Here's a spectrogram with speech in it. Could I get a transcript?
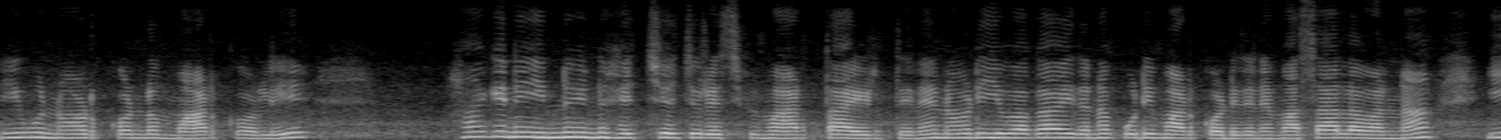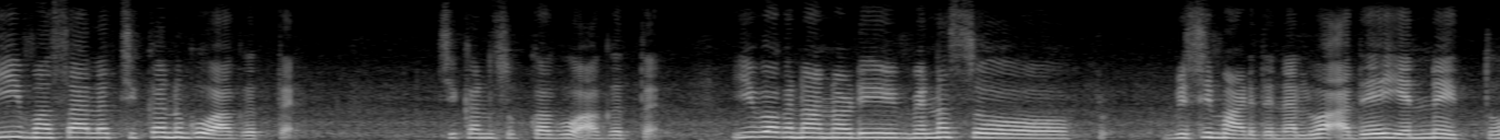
ನೀವು ನೋಡಿಕೊಂಡು ಮಾಡ್ಕೊಳ್ಳಿ. ಹಾಗೆಯೇ ಇನ್ನೂ ಇನ್ನೂ ಹೆಚ್ಚು ಹೆಚ್ಚು ರೆಸಿಪಿ ಮಾಡ್ತಾ ಇರ್ತೇನೆ. ನೋಡಿ ಇವಾಗ ಇದನ್ನು ಪುಡಿ ಮಾಡ್ಕೊಂಡಿದ್ದೇನೆ. ಮಸಾಲವನ್ನು ಈ ಮಸಾಲ ಚಿಕನ್ಗೂ ಆಗುತ್ತೆ. ಚಿಕನ್ ಸುಕ್ಕಾಗೂ ಆಗುತ್ತೆ. ಇವಾಗ ನಾನು ನೋಡಿ ಮೆಣಸು ಬಿಸಿ ಮಾಡಿದ್ದೇನಲ್ವ, ಅದೇ ಎಣ್ಣೆ ಇತ್ತು.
